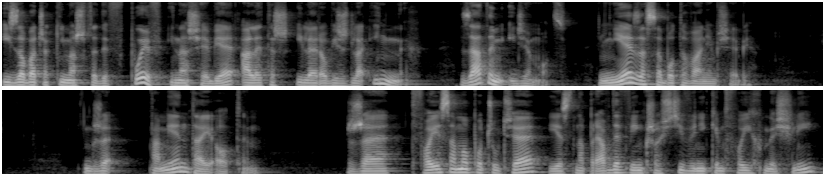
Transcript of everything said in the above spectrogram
I zobacz, jaki masz wtedy wpływ i na siebie, ale też ile robisz dla innych. Za tym idzie moc, nie za sabotowaniem siebie. Także pamiętaj o tym, że Twoje samopoczucie jest naprawdę w większości wynikiem Twoich myśli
